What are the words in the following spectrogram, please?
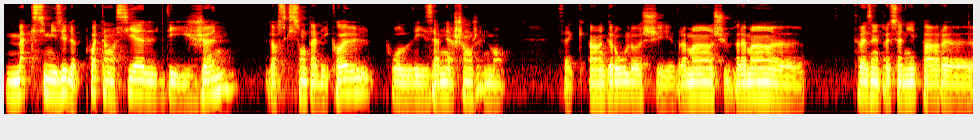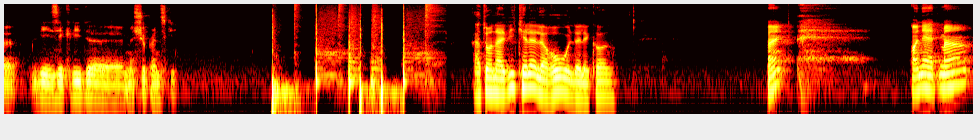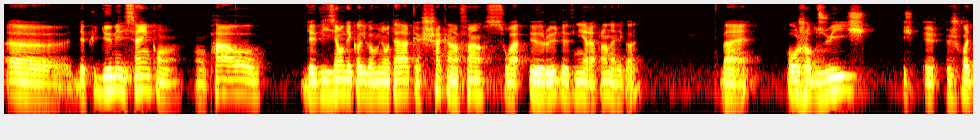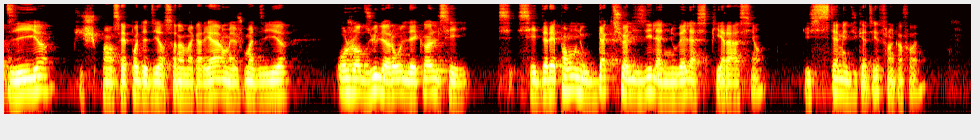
maximiser le potentiel des jeunes lorsqu'ils sont à l'école pour les amener à changer le monde. Fait en gros, là, je suis vraiment, je suis vraiment euh, très impressionné par les écrits de M. Prinsky. À ton avis, quel est le rôle de l'école? Ben, honnêtement, euh, depuis 2005, on, on, parle de vision d'école communautaire, que chaque enfant soit heureux de venir apprendre à l'école. Ben, aujourd'hui, je, je, vais te dire, puis je pensais pas de dire ça dans ma carrière, mais je vais te dire, aujourd'hui, le rôle de l'école, c'est, de répondre ou d'actualiser la nouvelle aspiration du système éducatif francophone,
